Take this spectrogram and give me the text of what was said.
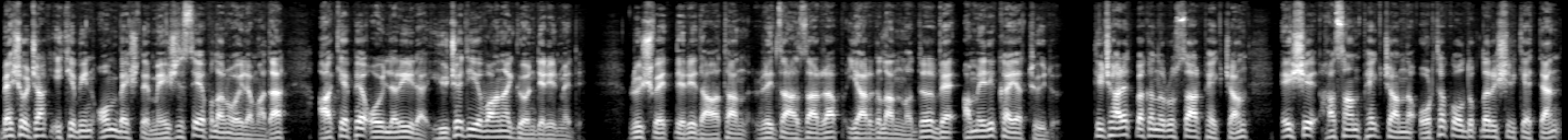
5 Ocak 2015'te mecliste yapılan oylamada AKP oylarıyla Yüce Divan'a gönderilmedi. Rüşvetleri dağıtan Reza Zarrab yargılanmadı ve Amerika'ya tüydü. Ticaret Bakanı Ruslar Pekcan, eşi Hasan Pekcan'la ortak oldukları şirketten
